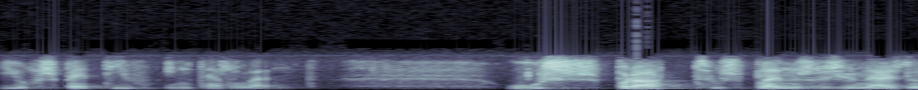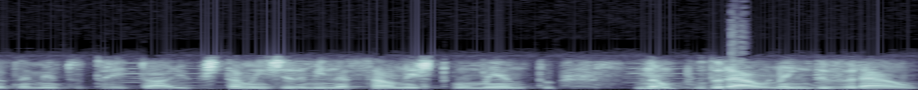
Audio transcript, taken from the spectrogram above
e o respectivo Interland. Os PROT, os Planos Regionais de Ordenamento do Território, que estão em germinação neste momento, não poderão nem deverão,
